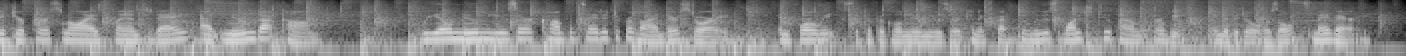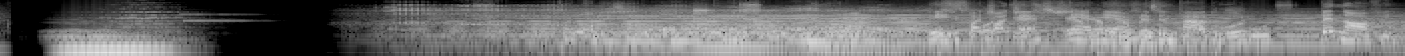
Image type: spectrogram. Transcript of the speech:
Get your personalized plan today at Noom.com. Real Noom user compensated to provide their story. In four weeks, the typical Noom user can expect to lose one to two pounds per week. Individual results may vary. Esse podcast é, é apresentado por b9.com.br.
